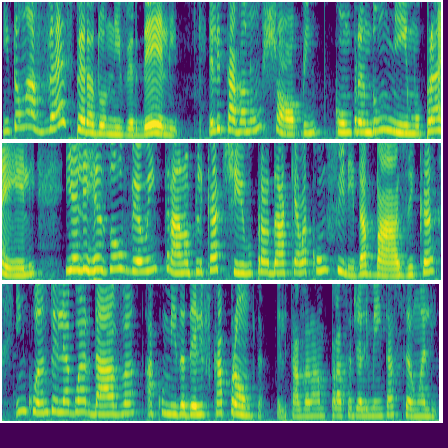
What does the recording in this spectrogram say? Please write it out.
Então, na véspera do aniversário dele, ele estava num shopping comprando um mimo para ele e ele resolveu entrar no aplicativo para dar aquela conferida básica enquanto ele aguardava a comida dele ficar pronta. Ele estava na praça de alimentação ali.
